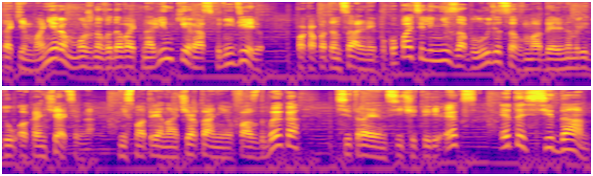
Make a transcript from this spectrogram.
Таким манером можно выдавать новинки раз в неделю, пока потенциальные покупатели не заблудятся в модельном ряду окончательно. Несмотря на очертания фастбека, Citroёn C4X — это седан,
